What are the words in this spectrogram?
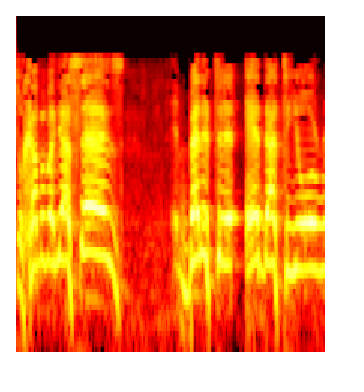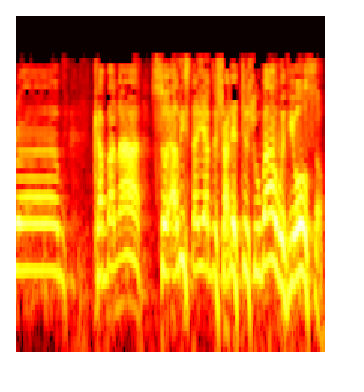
So Chabad says, better to add that to your uh, so at least now you have the sharet teshuvah with you also.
